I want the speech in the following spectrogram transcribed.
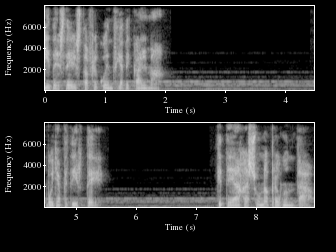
y desde esta frecuencia de calma voy a pedirte que te hagas una pregunta.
